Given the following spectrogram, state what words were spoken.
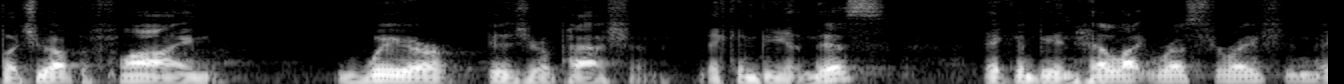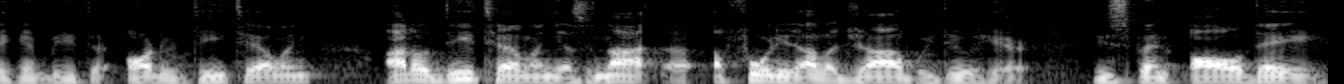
but you have to find where is your passion. It can be in this, it can be in headlight restoration, it can be the auto detailing. Auto detailing is not a $40 job we do here. You spend all day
